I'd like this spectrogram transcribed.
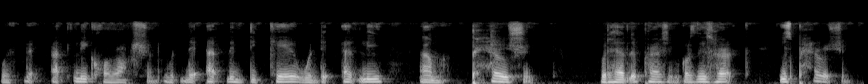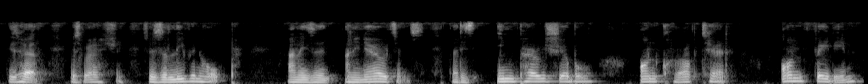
with the earthly corruption, with the earthly decay, with the earthly um, perishing, with earthly perishing, because this earth is perishing. This earth is perishing. So it's a living hope and is an, an inheritance that is imperishable, uncorrupted, unfading,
